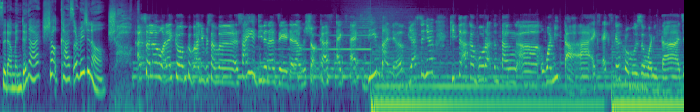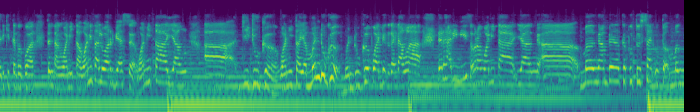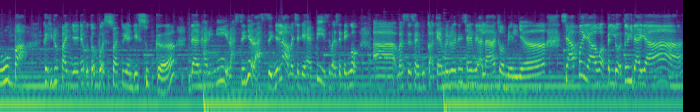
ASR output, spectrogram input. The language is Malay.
Sedang mendengar Shockcast Original. Shock. Assalamualaikum kembali bersama saya Dina Nazir dalam Shockcast XX di mana biasanya kita akan borak tentang uh, wanita. Uh, XX kan kromosom wanita. Jadi kita berbual tentang wanita. Wanita luar biasa. Wanita yang uh, diduga. Wanita yang menduga. Menduga pun ada kadang-kadang lah. Dan hari ini seorang wanita yang uh, mengambil keputusan untuk mengubah kehidupannya untuk buat sesuatu yang dia suka dan hari ni rasanya rasanya lah macam dia happy sebab saya tengok uh, masa saya buka kamera tu macam ni alah comelnya siapa yang awak peluk tu Hidayah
